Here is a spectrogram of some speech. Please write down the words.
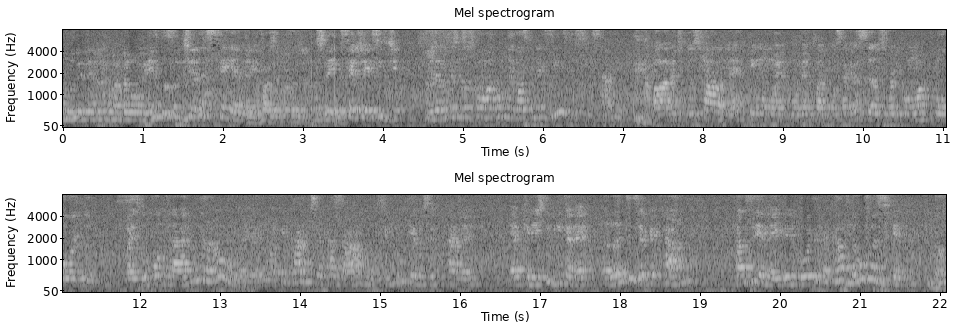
Não bebendo pelo menos no dia da ceia, Tem né? que fazer pelo menos Nem assim. que seja esse dia. Mas é porque as pessoas colocam um negócio que não existe, assim, sabe? A palavra de Deus fala, né? Tem um momento lá de consagração, se for como um acordo. Mas do contrário, não. É, não é pecado ser casado, não sei por que você ficar, né? É que nem a gente brinca, né? Antes é pecado fazer, né? E depois é pecado não fazer. Não,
